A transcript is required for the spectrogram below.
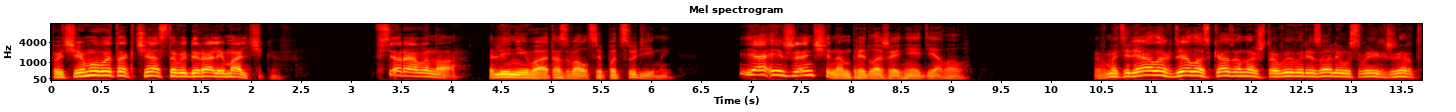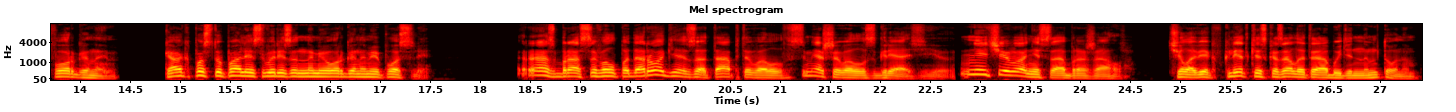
«Почему вы так часто выбирали мальчиков?» «Все равно», — лениво отозвался подсудимый. «Я и женщинам предложение делал». «В материалах дела сказано, что вы вырезали у своих жертв органы. Как поступали с вырезанными органами после?» Разбрасывал по дороге, затаптывал, смешивал с грязью. Ничего не соображал. Человек в клетке сказал это обыденным тоном.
